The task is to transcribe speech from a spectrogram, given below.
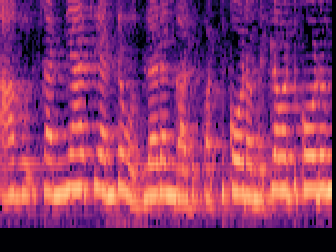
ఆగు సన్యాసి అంటే వదలడం కాదు పట్టుకోవడం. ఎట్లా పట్టుకోవడం?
